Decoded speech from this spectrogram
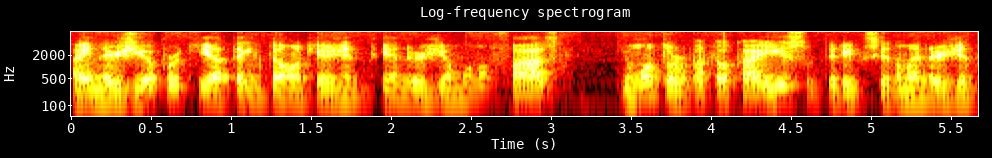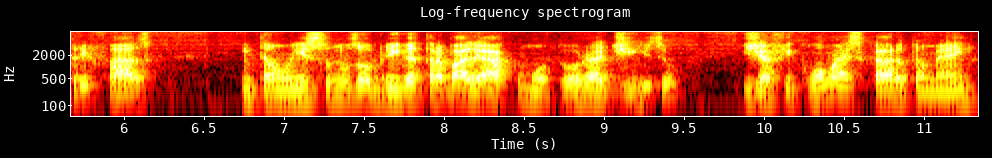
a energia porque até então aqui a gente tem energia monofásica. E o motor para tocar isso teria que ser uma energia trifásica. Então isso nos obriga a trabalhar com motor a diesel, que já ficou mais caro também.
